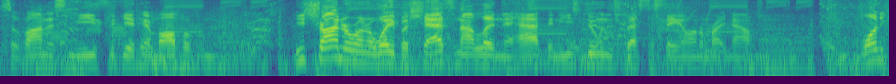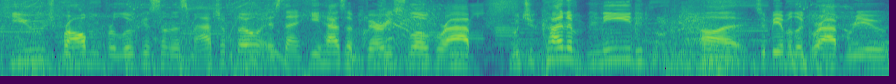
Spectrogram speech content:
Cilvanis needs to get him off of him. He's trying to run away, but Shad's not letting it happen. He's doing his best to stay on him right now. One huge problem for Lucas in this matchup, though, is that he has a very slow grab, which you kind of need uh, to be able to grab Ryu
